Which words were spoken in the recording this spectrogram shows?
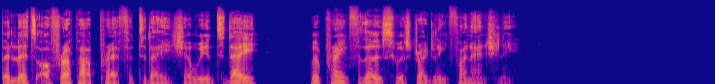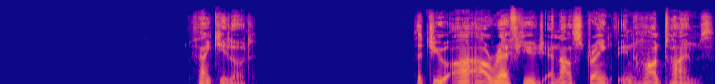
But let's offer up our prayer for today, shall we? And today we're praying for those who are struggling financially. Thank you, Lord, that you are our refuge and our strength in hard times,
